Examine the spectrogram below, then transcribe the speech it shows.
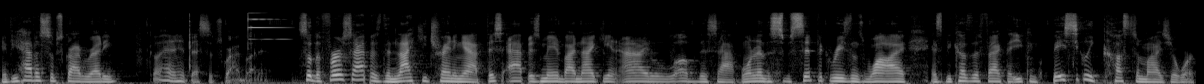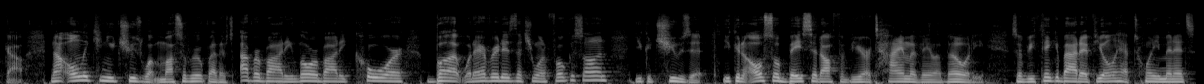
And if you haven't subscribed already, go ahead and hit that subscribe button. So the first app is the Nike Training app. This app is made by Nike and I love this app. One of the specific reasons why is because of the fact that you can basically customize your workout. Not only can you choose what muscle group, whether it's upper body, lower body, core, butt, whatever it is that you want to focus on, you could choose it. You can also base it off of your time availability. So if you think about it, if you only have 20 minutes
